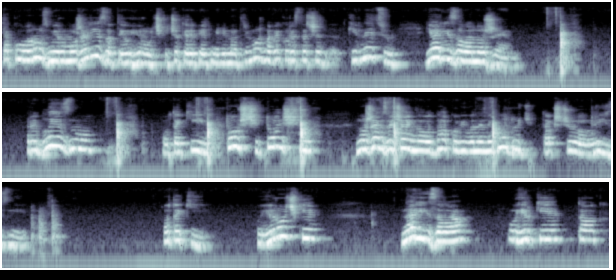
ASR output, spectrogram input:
такого розміру може різати огірочки 4-5 мм, можна використати шатківницю. Я різала ножем. Приблизно отакі товщі, тонші. Ножем, звичайно, однакові вони не будуть, так що різні. Отакі огірочки. Нарізала огірки, так.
